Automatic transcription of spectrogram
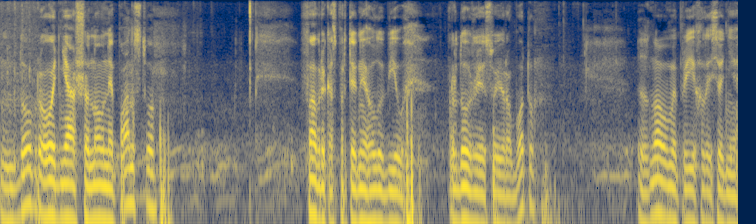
Доброго дня, шановне панство. Фабрика спортивних голубів продовжує свою роботу. Знову ми приїхали сьогодні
